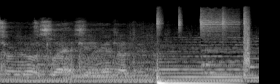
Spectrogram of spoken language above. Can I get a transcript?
turn up, slacking, and nothing.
